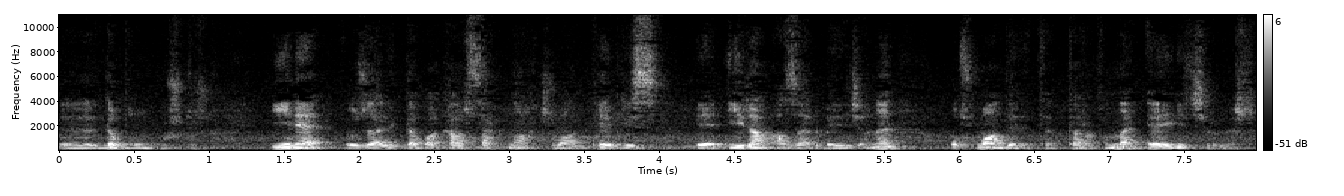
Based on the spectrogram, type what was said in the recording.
e, de bulunmuştur. Yine özellikle bakarsak Nahçıvan, Tebriz ve İran Azerbaycan'ı Osmanlı Devleti tarafından ele geçirilir.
